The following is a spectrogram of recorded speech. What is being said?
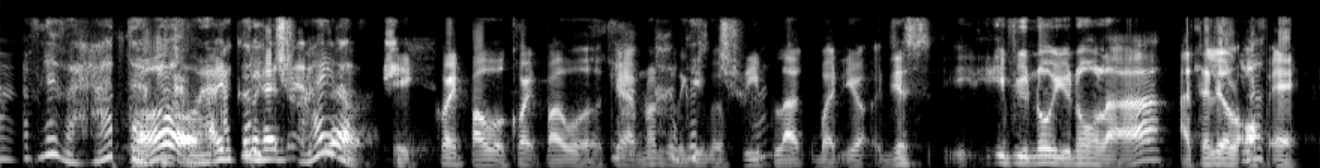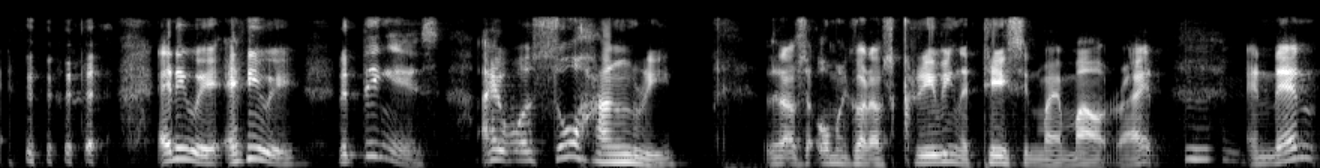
I've never had that Oh, before. I I, gotta never had that try it. well. Hey, quite power, quite power. Okay, I'm not gonna I give a free plug, but you're just if you know, you know lah. I tell you all Yeah. off air. anyway, anyway, the thing is, I was so hungry that I was like, oh my god, I was craving the taste in my mouth, right? And then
